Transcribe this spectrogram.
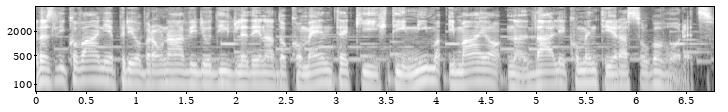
Razlikovanje pri obravnavi ljudi glede na dokumente, ki jih ti nima, imajo, nadalje komentira sogovorec.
